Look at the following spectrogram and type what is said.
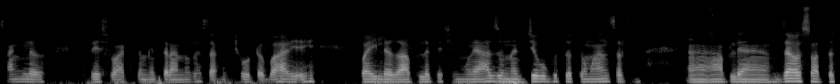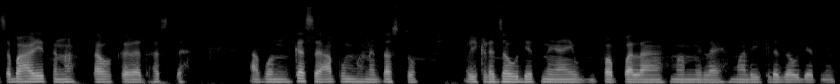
चांगलं फ्रेश वाटतं मित्रांनो. कसं छोटं बाळ आहे. पाहिलं आपलं त्याच्यामुळे अजूनच जीव गुततो माणसाचा. आपल्या जेव्हा स्वतःचं बाळ येतं ना तेव्हा कळत असतं. आपण कसं आपण म्हणत असतो इकडे जाऊ देत नाही आई पप्पाला मम्मीला मला इकडे जाऊ देत नाही.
